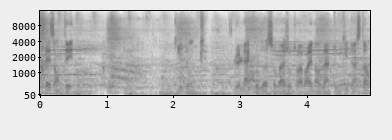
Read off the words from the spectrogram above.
présenté, qui est donc Le lac aux oies sauvages, on va parler dans un tout petit instant.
